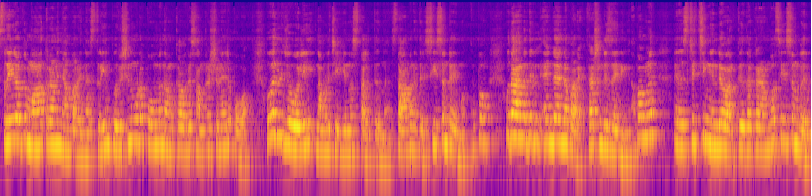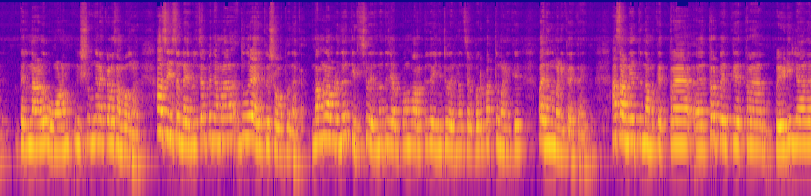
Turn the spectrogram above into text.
സ്ത്രീകൾക്ക് മാത്രമാണ് ഞാൻ പറയുന്നത്. സ്ത്രീയും പുരുഷനും കൂടെ പോകുമ്പോൾ നമുക്ക് അവരെ സംരക്ഷണയിൽ പോകാം ഒരു ജോലി നമ്മൾ ചെയ്യുന്ന സ്ഥലത്ത് നിന്ന് സ്ഥാപനത്തിൽ സീസൺ ടൈം ഇപ്പോൾ ഉദാഹരണത്തിന് എന്റെ തന്നെ പറയാം ഫാഷൻ ഡിസൈനിങ് അപ്പോൾ നമ്മൾ സ്റ്റിച്ചിങ്ങിന്റെ വർക്ക് ഇതൊക്കെ ആകുമ്പോൾ സീസൺ വരും. പെരുന്നാൾ ഓണം വിഷു ഇങ്ങനെയൊക്കെയുള്ള സംഭവങ്ങൾ ആ സീസൺ ടൈമിൽ ചിലപ്പോൾ നമ്മൾ ദൂരമായിരിക്കും ഷോപ്പ് നിന്നൊക്കെ നമ്മൾ അവിടെ നിന്ന് തിരിച്ച് വരുന്നത് ചിലപ്പം വർക്ക് കഴിഞ്ഞിട്ട് വരുന്നത് ചിലപ്പോൾ ഒരു പത്ത് മണിക്ക് പതിനൊന്ന് മണിക്കൊക്കെ ആയിരിക്കും. ആ സമയത്ത് നമുക്ക് എത്ര എത്ര പേർക്ക് എത്ര പേടിയില്ലാതെ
